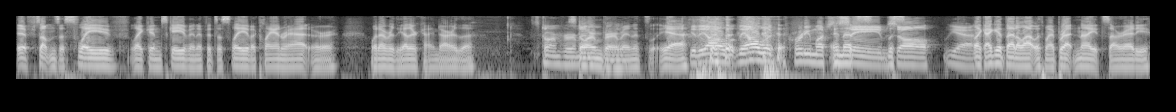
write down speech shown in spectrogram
if something's a slave, like in Skaven, if it's a slave, a clan rat, or whatever the other kind are, the Stormvermin. storm vermin. It's yeah. Yeah, they all they all look pretty much the same. the- So yeah, Like I get that a lot with my Brett Knights already,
